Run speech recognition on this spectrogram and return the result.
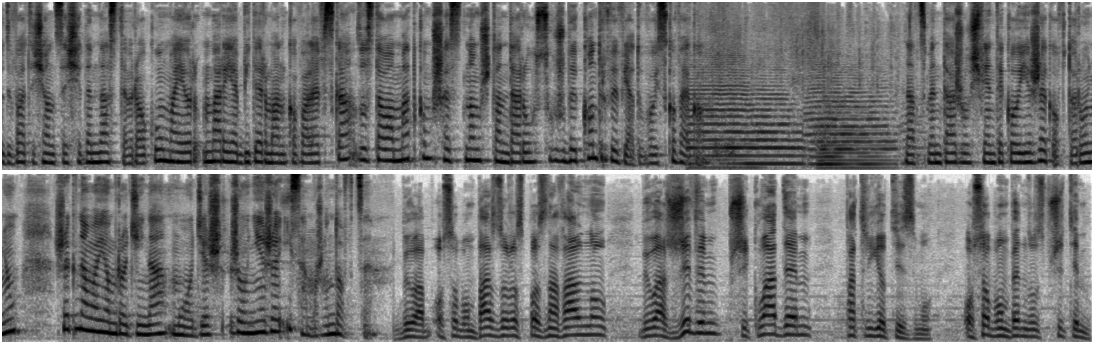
W 2017 roku major Maria Biderman-Kowalewska została matką chrzestną sztandaru Służby Kontrwywiadu Wojskowego. Na cmentarzu świętego Jerzego w Toruniu żegnała ją rodzina, młodzież, żołnierze i samorządowcy. Była osobą bardzo rozpoznawalną, była żywym przykładem patriotyzmu. Osobą będąc przy tym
